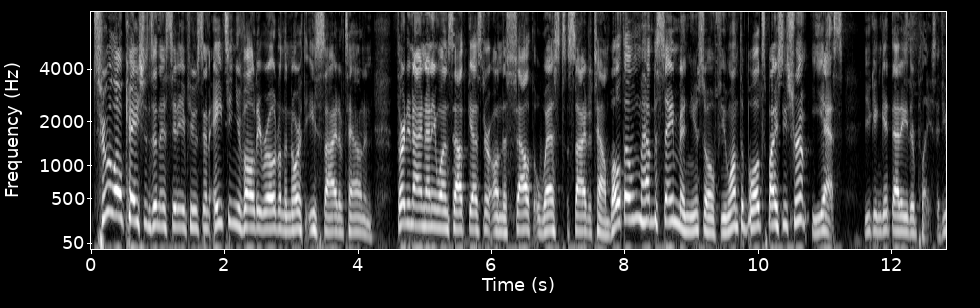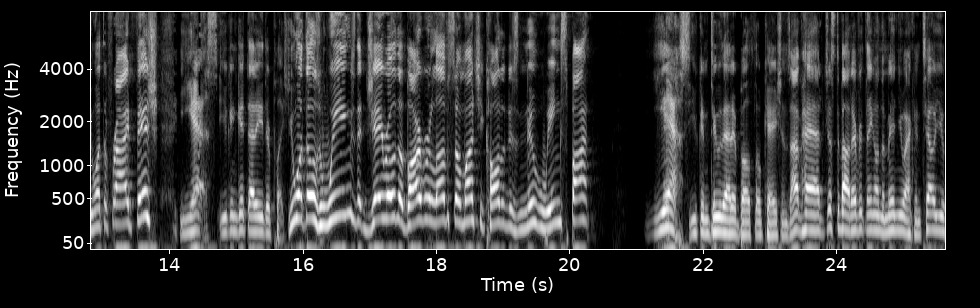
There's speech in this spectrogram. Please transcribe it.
Two locations in the city of Houston 18 Uvalde Road on the northeast side of town and 3991 South Gessner on the southwest side of town. Both of them have the same menu. So if you want the boiled spicy shrimp, yes, you can get that either place. If you want the fried fish, yes, you can get that either place. You want those wings that J the barber loves so much, he called it his new wing spot? Yes, you can do that at both locations. I've had just about everything on the menu. I can tell you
